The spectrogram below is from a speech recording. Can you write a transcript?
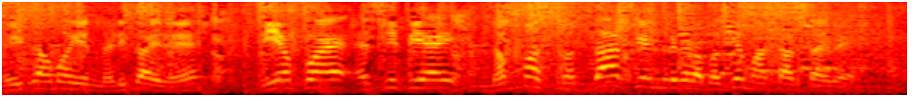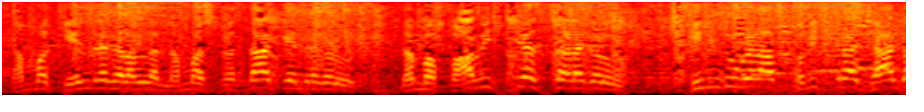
ಹೈಡ್ರಾಮಾ ಏನ್ ನಡೀತಾ ಇದೆ. ಪಿಎಫ್ಐ ಎಸ್ಡಿಪಿಐ ನಮ್ಮ ಶ್ರದ್ಧಾ ಕೇಂದ್ರಗಳ ಬಗ್ಗೆ ಮಾತಾಡ್ತಾ ಇವೆ. ನಮ್ಮ ಕೇಂದ್ರಗಳಲ್ಲ, ನಮ್ಮ ಶ್ರದ್ಧಾ ಕೇಂದ್ರಗಳು, ನಮ್ಮ ಪಾವಿತ್ರ್ಯ ಸ್ಥಳಗಳು, ಹಿಂದೂಗಳ ಪವಿತ್ರ ಜಾಗ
